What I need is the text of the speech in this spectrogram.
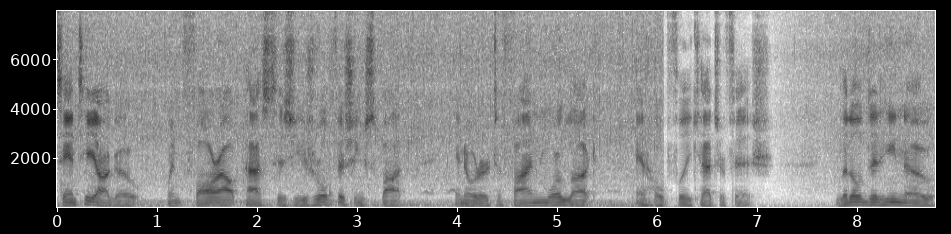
Santiago went far out past his usual fishing spot in order to find more luck and hopefully catch a fish. Little did he know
